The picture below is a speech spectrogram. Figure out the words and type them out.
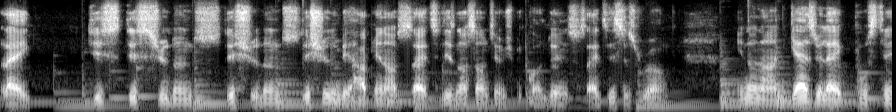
like this this shouldn't this shouldn't this shouldn't be happening outside. This is not something we should be condoning in society. This is wrong. You know now, and guys were like posting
